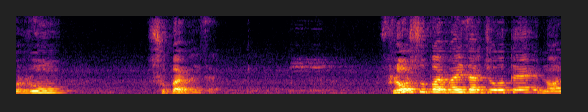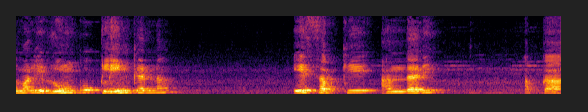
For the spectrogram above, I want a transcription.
room supervisor floor supervisor जो होता है नॉर्मली रूम को क्लीन करना, ये सब के अंदर ही आपका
